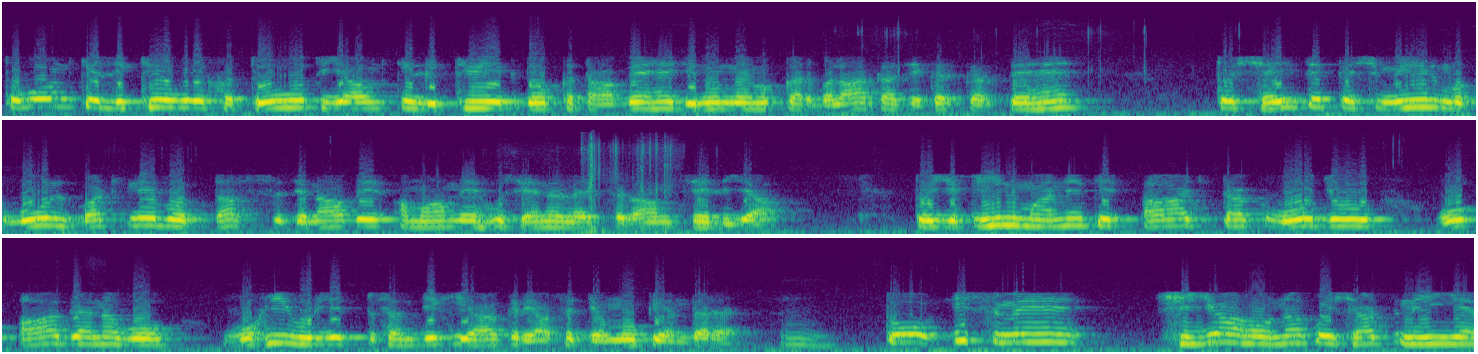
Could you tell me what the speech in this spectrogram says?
تو وہ ان کے لکھے ہوئے خطوط یا ان کی لکھی ہوئی ایک دو کتابیں ہیں جنہوں میں وہ کربلا کا ذکر کرتے ہیں۔ تو شہید کشمیر مقبول بٹ نے وہ درس جناب امام حسین علیہ السلام سے لیا۔ تو یقین مانے کہ آج تک وہ جو وہ آگ ہے نا وہ وہی حریت پسندی کی آگ ریاست جموں کے اندر ہے۔ تو اس میں شیعہ ہونا کوئی شرط نہیں ہے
